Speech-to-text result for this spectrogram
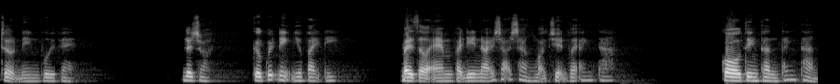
trở nên vui vẻ. Được rồi, cứ quyết định như vậy đi. Bây giờ em phải đi nói rõ ràng mọi chuyện với anh ta. Cô tinh thần thanh thản,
